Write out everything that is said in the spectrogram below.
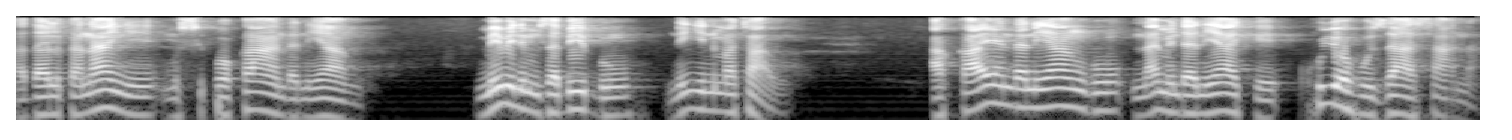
kadhalika nanyi msipokaa ndani yangu. Mimi ni mzabibu ninyi ni matawi. Akaye ndani yangu nami ndani yake huyo huzaa sana.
